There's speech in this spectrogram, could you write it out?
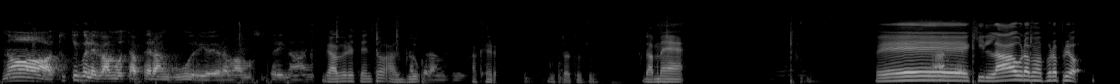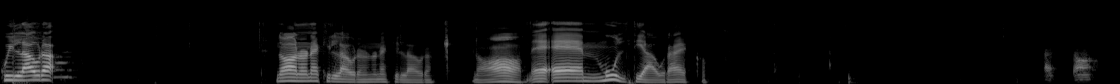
No, tutti volevamo Taperangurio, eravamo super in hype. Gabri attento al blu. Taperangurio. Hacker buttato giù. Da me. Eeeh, kill Laura, ma proprio... Qui Laura... No, non è kill Laura, non è kill Laura. No, è, è multi aura, ecco. Aspetta.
